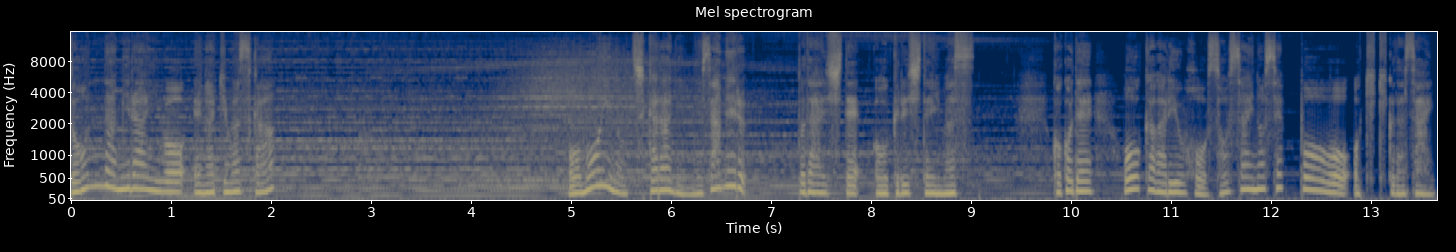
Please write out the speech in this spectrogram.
どんな未来を描きますか？思いの力に目覚める。と題してお送りしています。ここで大川隆法総裁の説法をお聞きください。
